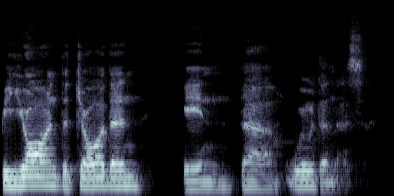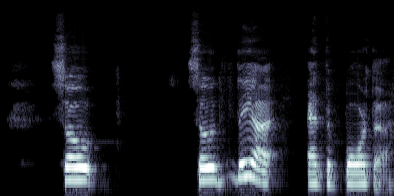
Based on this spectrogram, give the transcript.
beyond the Jordan in the wilderness. So, so they are at the border.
